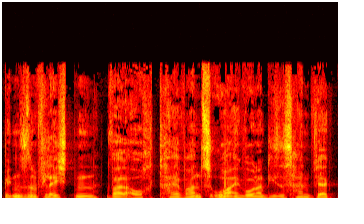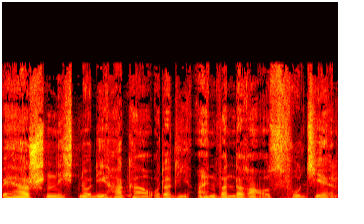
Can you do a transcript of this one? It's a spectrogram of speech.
Binsenflechten? Weil auch Taiwans Ureinwohner dieses Handwerk beherrschen, nicht nur die Hakka oder die Einwanderer aus Fujian.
